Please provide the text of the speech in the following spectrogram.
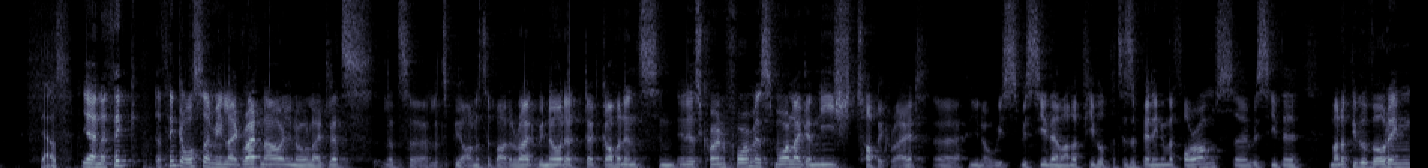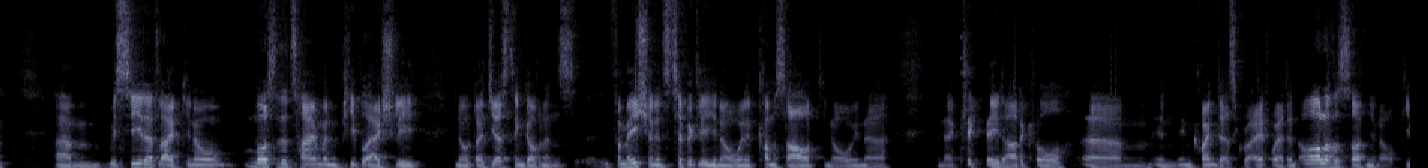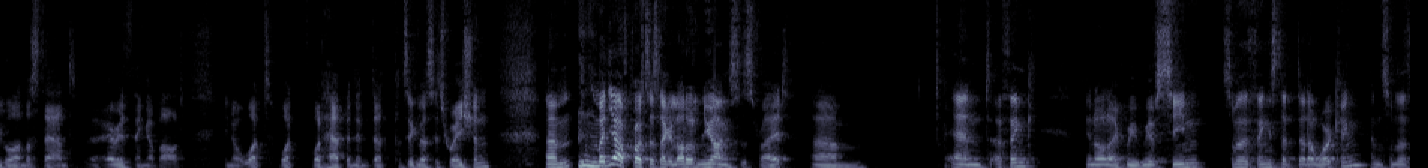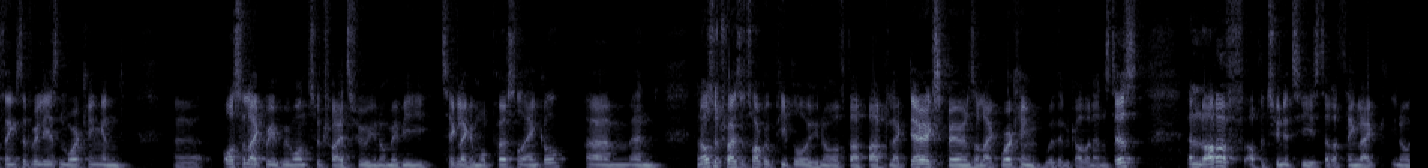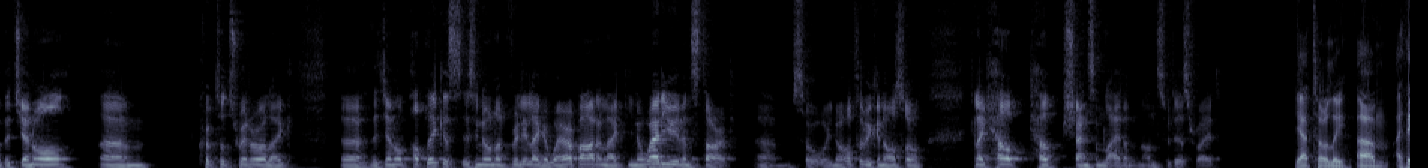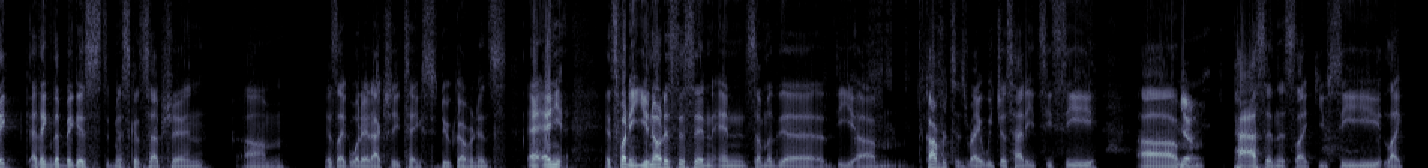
Yeah, and I think I think also, I mean, like right now, you know, like let's let's uh, let's be honest about it, right? We know that that governance in, in its current form is more like a niche topic, right? Uh, you know, we we see the amount of people participating in the forums, uh, we see the amount of people voting. Um, we see that, like you know, most of the time when people actually you know digesting governance information, it's typically you know when it comes out, you know, in a in a clickbait article um, in in CoinDesk, right? Where then all of a sudden, you know, people understand uh, everything about you know what what what happened in that particular situation. Um, but yeah, of course, there's like a lot of nuances, right? Um, and I think you know, like we we have seen some of the things that that are working and some of the things that really isn't working, and uh, also like we, we want to try to you know maybe take like a more personal angle um, and and also try to talk with people you know about, about like their experience on like working within governance. There's a lot of opportunities that i think like you know the general um, crypto twitter or like uh, the general public is, is you know not really like aware about and like you know where do you even start? Um, so you know hopefully we can also like help help shine some light on onto this right? Yeah totally. Um, i think i think the biggest misconception um, is like what it actually takes to do governance. And, and it's funny, you notice this in in some of the the um the conferences, right? We just had ETC um yeah. pass, and it's like you see like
